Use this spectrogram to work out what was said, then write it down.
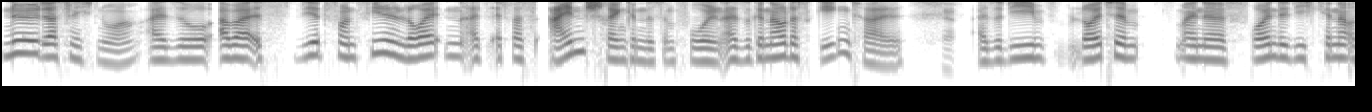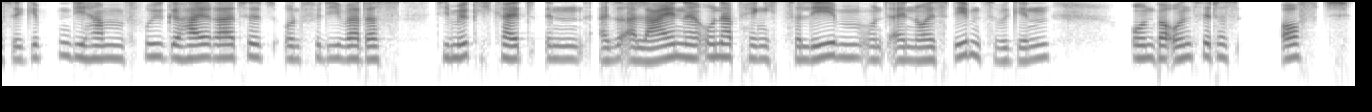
Nö, das nicht nur. Also, aber es wird von vielen Leuten als etwas Einschränkendes empfohlen. Also genau das Gegenteil. Ja. Also die Leute, meine Freunde, die ich kenne aus Ägypten, die haben früh geheiratet und für die war das die Möglichkeit, in, also alleine unabhängig zu leben und ein neues Leben zu beginnen. Und bei uns wird das oft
